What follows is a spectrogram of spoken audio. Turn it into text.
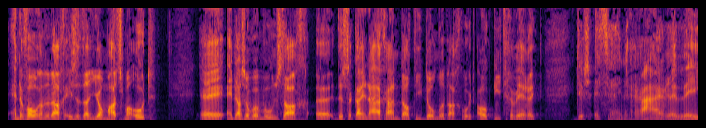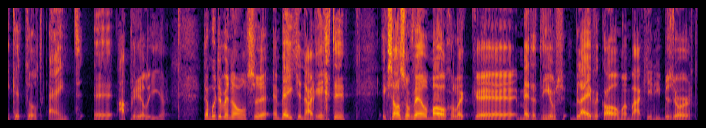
En de volgende dag is het dan Yom Ha'atzmaut. Uh, en dat is op een woensdag. Uh, dus dan kan je nagaan dat die donderdag wordt ook niet gewerkt. Dus het zijn rare weken tot eind uh, april hier. Daar moeten we ons een beetje naar richten. Ik zal zoveel mogelijk met het nieuws blijven komen. Maak je niet bezorgd.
